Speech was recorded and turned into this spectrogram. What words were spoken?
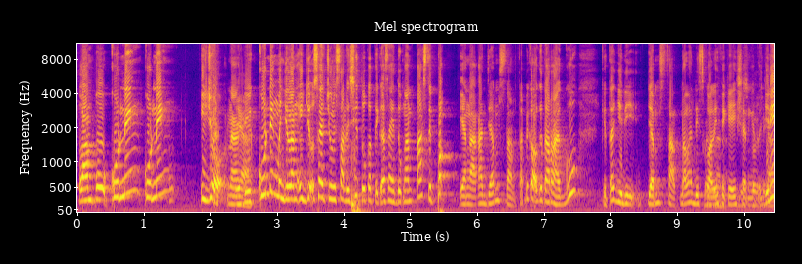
lampu kuning, kuning, hijau. Nah Iya. di kuning menjelang hijau saya curi start di situ ketika saya hitungan pasti pek ya nggak akan jump start. Tapi kalau kita ragu kita jadi jump start malah disqualification gitu. Jadi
